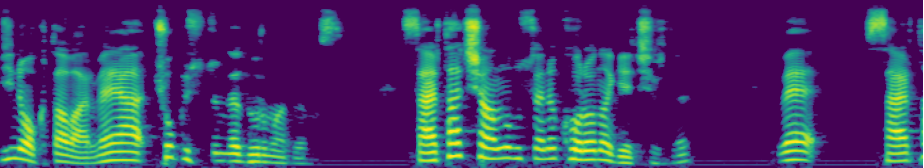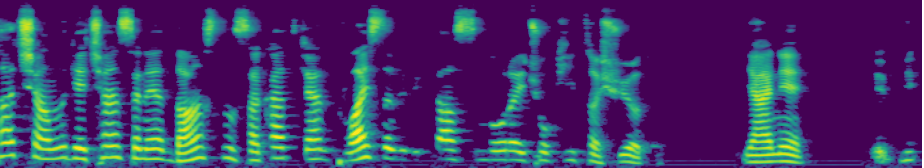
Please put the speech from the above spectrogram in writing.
bir nokta var veya çok üstünde durmadığımız. Sertaç Şanlı bu sene korona geçirdi. Ve Sertaç Şanlı geçen sene Dunstan sakatken Plyce'la birlikte aslında orayı çok iyi taşıyordu. Yani e, bi-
